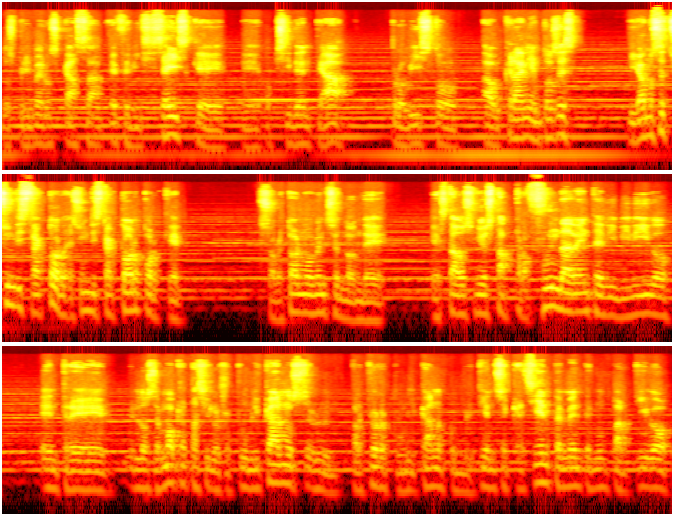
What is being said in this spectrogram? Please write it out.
los primeros caza F-16 que eh, Occidente ha provisto a Ucrania. Entonces, digamos, es un distractor, es un distractor porque, sobre todo en momentos en donde Estados Unidos está profundamente dividido entre los demócratas y los republicanos, el Partido Republicano convirtiéndose crecientemente en un partido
